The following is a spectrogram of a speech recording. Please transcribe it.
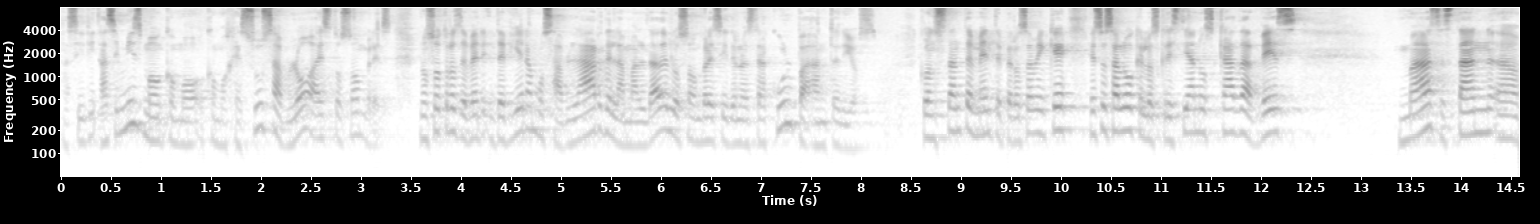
Así, asimismo, como, como Jesús habló a estos hombres, nosotros debiéramos hablar de la maldad de los hombres y de nuestra culpa ante Dios constantemente. Pero ¿saben qué? Eso es algo que los cristianos cada vez más están ah,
